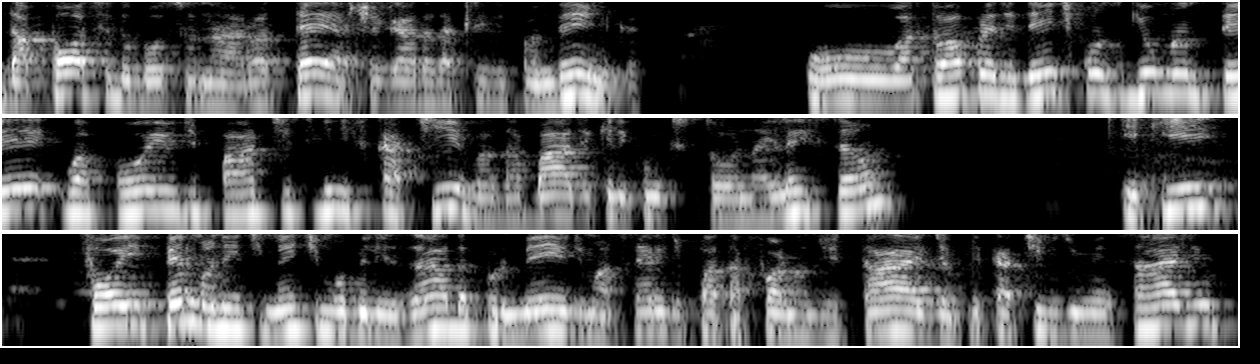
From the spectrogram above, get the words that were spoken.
da posse do Bolsonaro até a chegada da crise pandêmica, o atual presidente conseguiu manter o apoio de parte significativa da base que ele conquistou na eleição e que foi permanentemente mobilizada por meio de uma série de plataformas digitais, de aplicativos de mensagens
